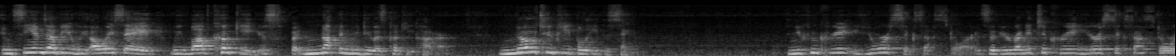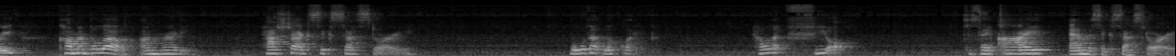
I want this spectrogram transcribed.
In CMW, we always say we love cookies, but nothing we do is cookie cutter. No two people eat the same. And you can create your success story. So if you're ready to create your success story, Comment below, I'm ready. Hashtag success story. What will that look like? How will that feel to say, I am a success story?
